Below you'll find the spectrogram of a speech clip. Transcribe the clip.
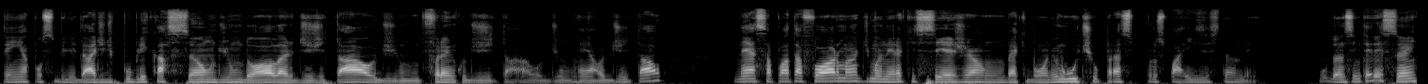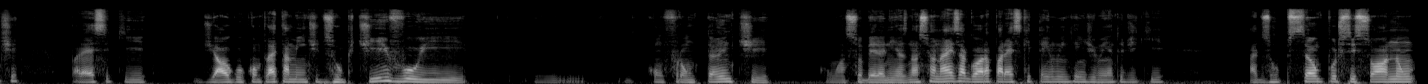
tem a possibilidade de publicação de um dólar digital, de um franco digital, de um real digital nessa plataforma, de maneira que seja um backbone útil para os países também. Mudança interessante, parece que de algo completamente disruptivo e, e, e confrontante com as soberanias nacionais, agora parece que tem um entendimento de que a disrupção por si só não,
